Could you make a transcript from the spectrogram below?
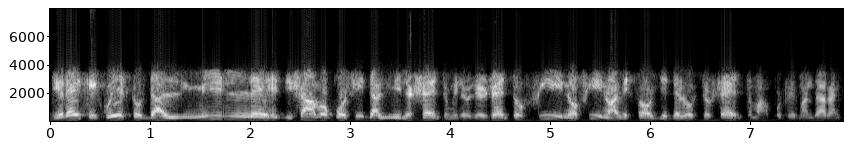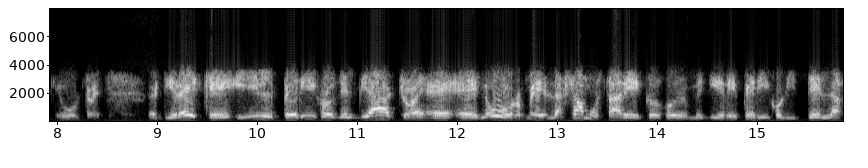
direi che questo dal 1000, diciamo così, dal 1100, 1200 fino, fino alle soglie dell'Ottocento, ma potremmo andare anche oltre, eh, direi che il pericolo del viaggio è, è, enorme. Lasciamo stare dire, i pericoli della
